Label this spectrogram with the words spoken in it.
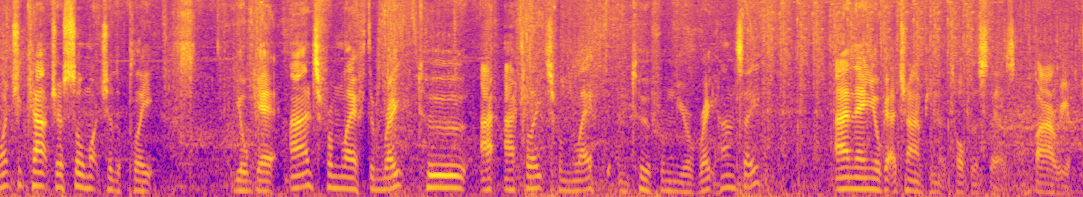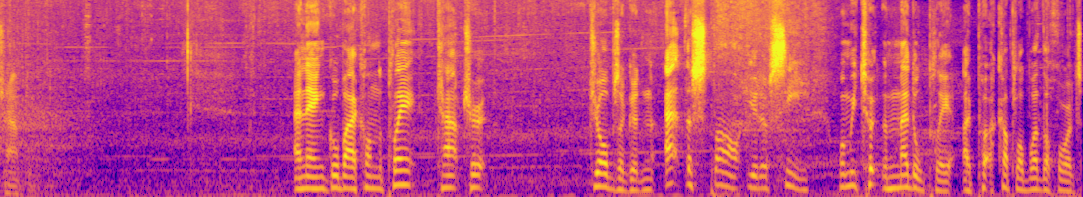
Once you capture so much of the plate, you'll get ads from left and right, two acolytes from left and two from your right hand side. And then you'll get a champion at the top of the stairs, a barrier champion. And then go back on the plate, capture it. Jobs are good. And at the start, you'd have seen when we took the middle plate, I put a couple of Witherhoards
